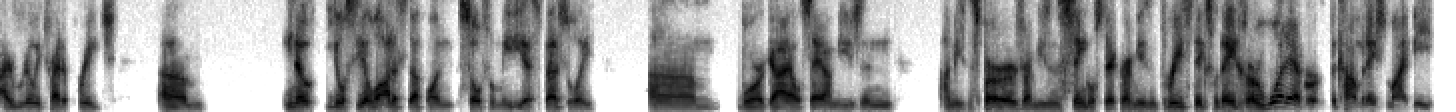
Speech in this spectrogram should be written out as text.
I really try to preach um, you know, you'll see a lot of stuff on social media, especially um, where a guy will say, "I'm using, I'm using spurs, or I'm using a single stick, or I'm using three sticks with aiders, or whatever the combination might be."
